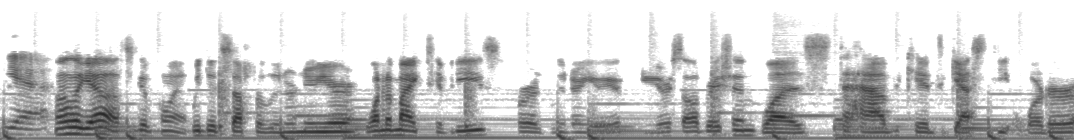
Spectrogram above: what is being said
Yeah. I was like, yeah, that's a good point. We did stuff for Lunar New Year. One of my activities for Lunar New Year, New Year celebration was to have kids guess the order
